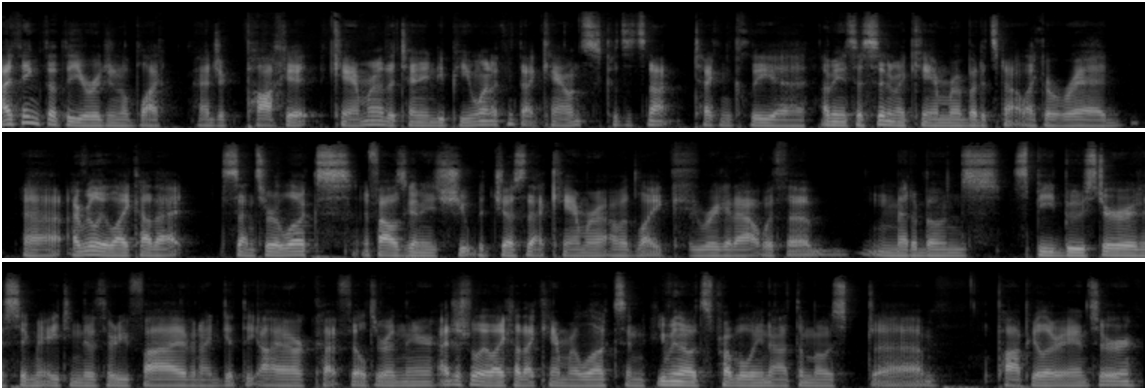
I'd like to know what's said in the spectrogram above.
i think that the original blackmagic pocket camera the 1080p one i think that counts because it's not technically a i mean it's a cinema camera but it's not like a red uh, i really like how that sensor looks. If I was going to shoot with just that camera, I would like rig it out with a Metabones speed booster and a Sigma 18 to 35, and I'd get the IR cut filter in there. I just really like how that camera looks, and even though it's probably not the most um, popular answer.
